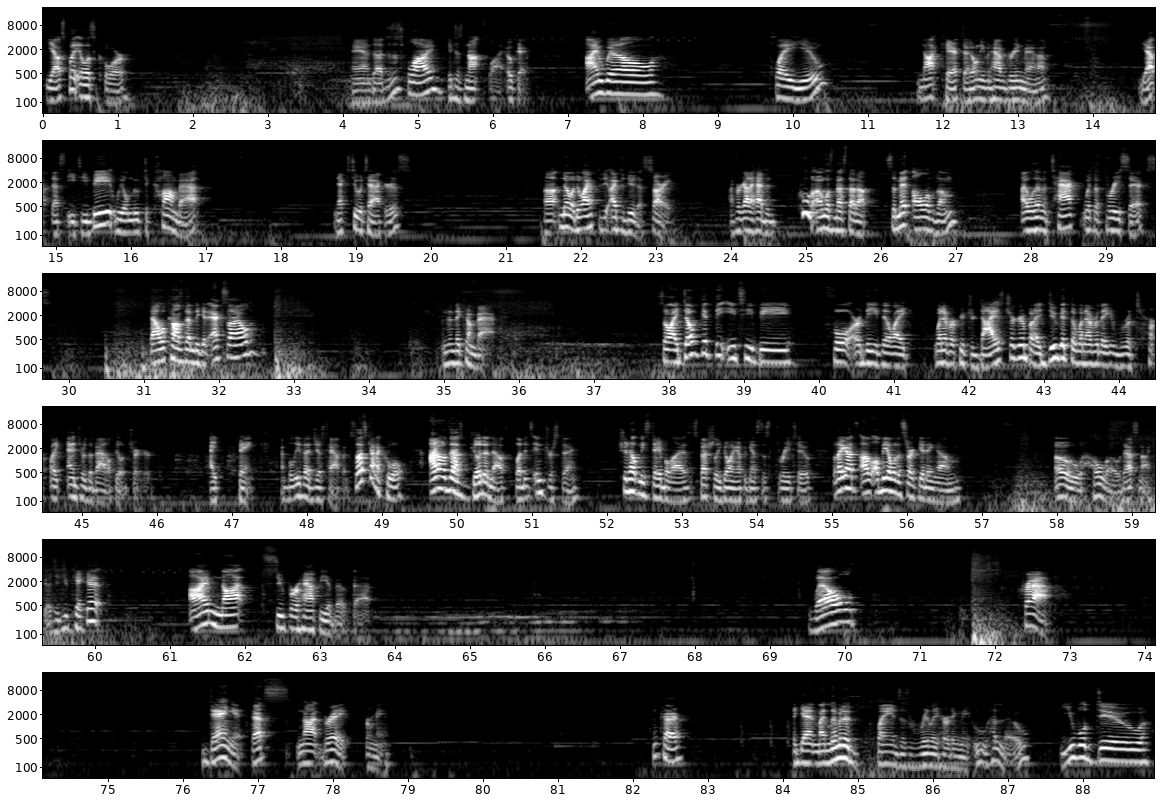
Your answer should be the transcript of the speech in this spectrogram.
Yeah, let's play Elas il-Kor. And uh, does this fly? It does not fly. Okay. I will play you. Not kicked. I don't even have green mana. Yep, that's ETB. We'll move to combat. Next to attackers. Uh, no, do I have to do, I have to do this. Sorry. I forgot I had to... Whew, I almost messed that up. Submit all of them. I will then attack with a 3-6. That will cause them to get exiled. And then they come back. So I don't get the ETB for the, the like, whenever a creature dies trigger, but I do get the whenever they return, like, enter the battlefield trigger. I think. I believe that just happened. So that's kind of cool. I don't know if that's good enough, but it's interesting. Should help me stabilize, especially going up against this 3-2. But I got, I'll, I'll be able to start getting, um... Oh, hello, that's not good. Did you kick it? I'm not super happy about that. Well... Crap. Dang it, that's not great for me. Okay. Again, my limited plains is really hurting me. Ooh, hello. You will do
